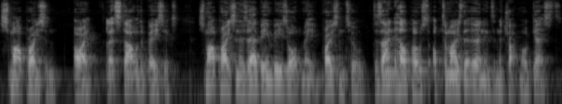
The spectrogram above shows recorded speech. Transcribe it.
Smart pricing. Alright, let's start with the basics. Smart Pricing is Airbnb's automated pricing tool, designed to help hosts optimize their earnings and attract more guests.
